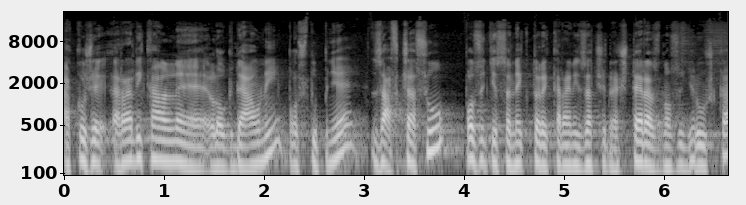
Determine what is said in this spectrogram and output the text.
akože radikálne lockdowny postupne, zavčasu. Pozrite sa, niektoré krajiny začínajú až teraz nosiť rúška,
